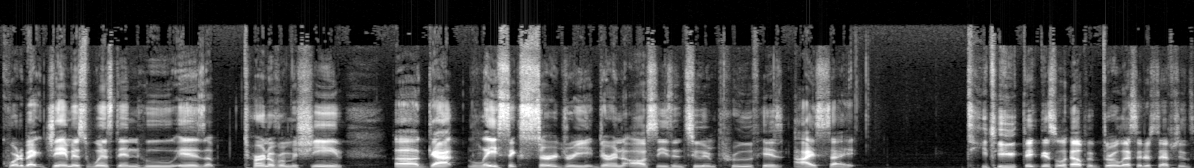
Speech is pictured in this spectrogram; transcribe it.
quarterback Jameis Winston, who is a turnover machine, uh, got LASIK surgery during the offseason to improve his eyesight. Do you, think this will help him throw less interceptions?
